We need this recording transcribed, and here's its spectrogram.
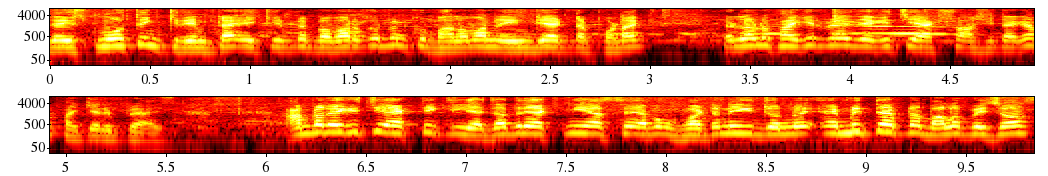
যে স্মুথিং ক্রিমটা এই ক্রিমটা ব্যবহার করবেন, খুব ভালো মানের ইন্ডিয়া একটা প্রোডাক্ট এগুলো আমরা পাইকারি প্রাইস রেখেছি একশো আশি টাকা পাইকারি প্রাইস আমরা রেখেছি একটি ক্লিয়ার যাদের একনি আছে এবং হোয়াইটেনিংয়ের জন্য এমনিতে একটা ভালো ফেস ওয়াশ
